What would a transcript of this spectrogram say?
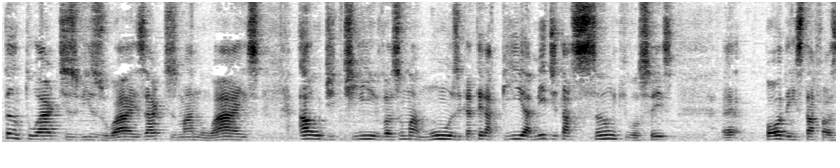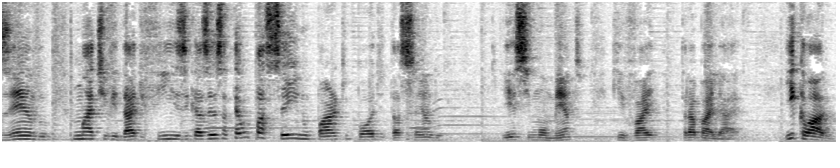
Tanto artes visuais, artes manuais, auditivas, uma música, terapia, meditação que vocês é, podem estar fazendo, uma atividade física, às vezes até um passeio no parque pode estar sendo esse momento que vai trabalhar. E claro,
